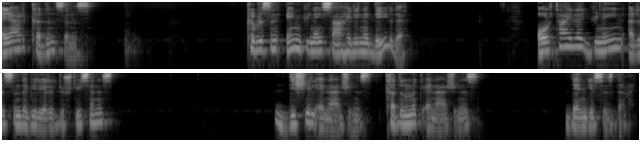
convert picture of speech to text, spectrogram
Eğer kadınsanız Kıbrıs'ın en güney sahiline değil de ortayla güneyin arasında bir yere düştüyseniz dişil enerjiniz, kadınlık enerjiniz dengesiz demek.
